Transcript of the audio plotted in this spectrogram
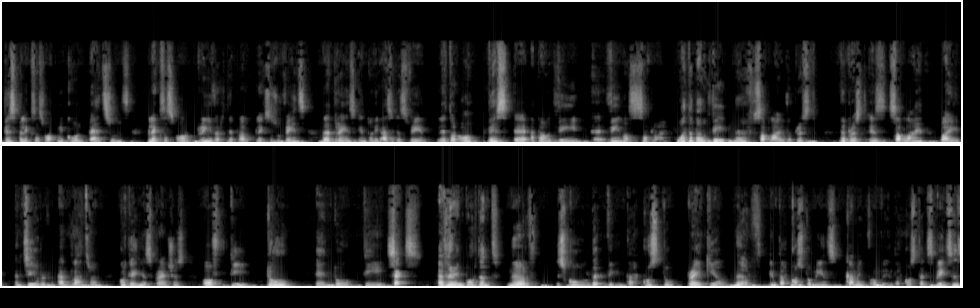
this plexus, what we call Batson's plexus or prevertebral plexus of veins that drains into the azygos vein later on. This uh, about the uh, venous supply. What about the nerve supply of the breast? The breast is supplied by anterior and lateral cutaneous branches of T2 into T6. A very important nerve is called the intercostobrachial nerve. Intercosto means coming from the intercostal spaces.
